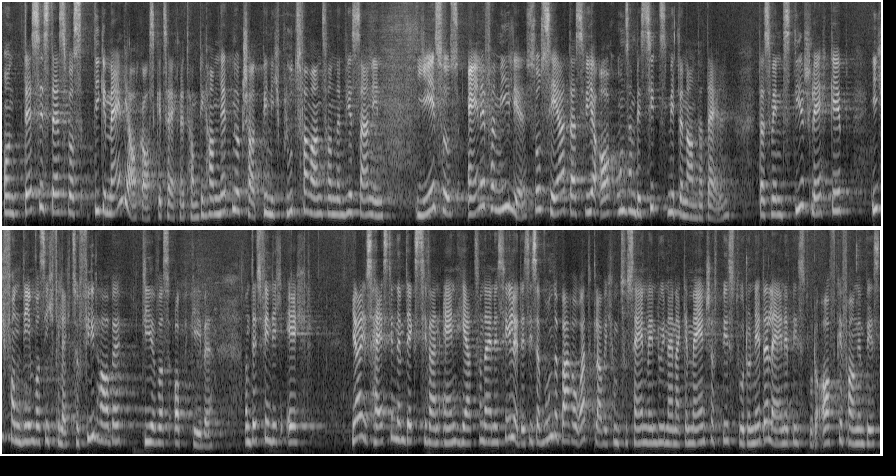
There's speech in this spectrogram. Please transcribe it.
Und das ist das, was die Gemeinde auch ausgezeichnet haben. Die haben nicht nur geschaut, bin ich blutsverwandt, sondern wir sind in Jesus eine Familie so sehr, dass wir auch unseren Besitz miteinander teilen. Dass wenn es dir schlecht geht, ich von dem, was ich vielleicht zu viel habe, dir was abgebe. Und das finde ich echt, ja, es heißt in dem Text, sie waren ein Herz und eine Seele. Das ist ein wunderbarer Ort, glaube ich, um zu sein, wenn du in einer Gemeinschaft bist, wo du nicht alleine bist, wo du aufgefangen bist,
